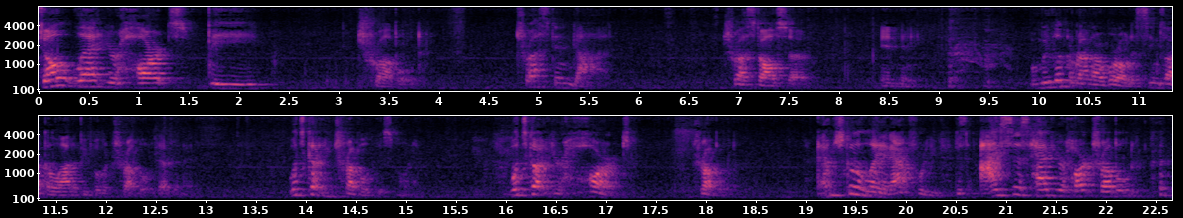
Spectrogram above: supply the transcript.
Don't let your hearts be troubled. Trust in God. Trust also in me. When we look around our world, it seems like a lot of people are troubled, doesn't it? What's got you troubled this morning? What's got your heart troubled? And I'm just going to lay it out for you. Does ISIS have your heart troubled?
